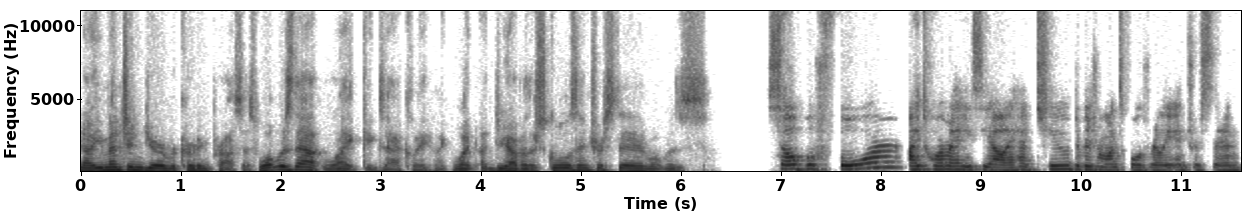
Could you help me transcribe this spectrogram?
Now you mentioned your recruiting process. What was that like exactly? Like, what do you have other schools interested? What was? So before I tore my ACL, I had two Division One schools really interested in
